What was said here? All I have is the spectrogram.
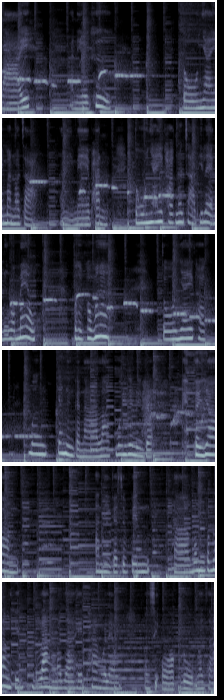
หลาย นี้ก็คือโตใหญ่มันเนาะจ้าอันนี้แม่พันธุ์โตใหญ่คักเนาะจ้าที่แรกนึกว่าแมว เปิดเข้ามาโตใหญ่คักเมืองจังหนึ่งก็น่ารักเมืองจังหนึ่งก็เป็นตะยานอันนี้ก็จะเป็นอ่ามันกำลังเฮ็ดร่างมาจ้ะเฮ็ดทางไว้แล้วมันสิออกลูกมาจ้ะ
